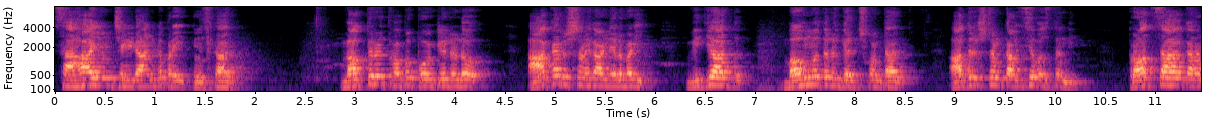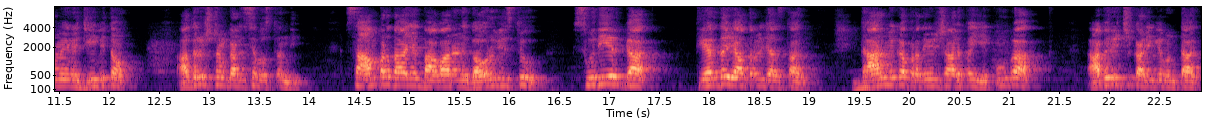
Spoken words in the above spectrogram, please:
సహాయం చేయడానికి ప్రయత్నిస్తారు. వక్తృత్వపు పోటీలలో ఆకర్షణగా నిలబడి విద్యార్థులు బహుమతులు గెలుచుకుంటారు. అదృష్టం కలిసి వస్తుంది. ప్రోత్సాహకరమైన జీవితం అదృష్టం కలిసి వస్తుంది. సాంప్రదాయ భావాలను గౌరవిస్తూ సుదీర్ఘ తీర్థయాత్రలు చేస్తారు. ధార్మిక ప్రదేశాలపై ఎక్కువగా అభిరుచి కలిగి ఉంటారు.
